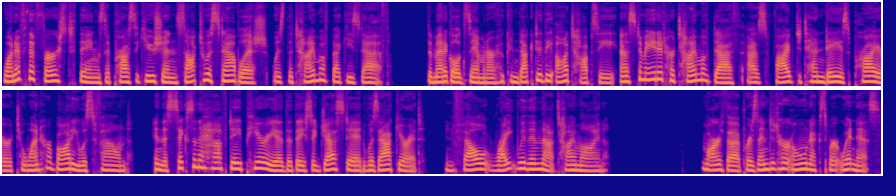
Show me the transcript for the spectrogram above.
One of the first things the prosecution sought to establish was the time of Becky's death. The medical examiner who conducted the autopsy estimated her time of death as five to 10 days prior to when her body was found. And the six and a half day period that they suggested was accurate and fell right within that timeline. Martha presented her own expert witness,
